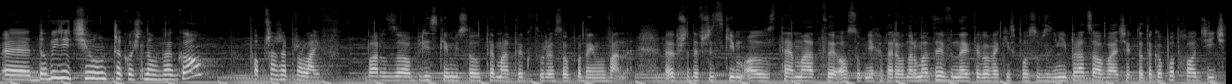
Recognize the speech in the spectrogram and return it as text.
e, dowiedzieć się czegoś nowego w obszarze pro-life. Bardzo bliskie mi są tematy, które są podejmowane. E, Przede wszystkim o tematy osób nieheteronormatywnych, tego w jaki sposób z nimi pracować, jak do tego podchodzić.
